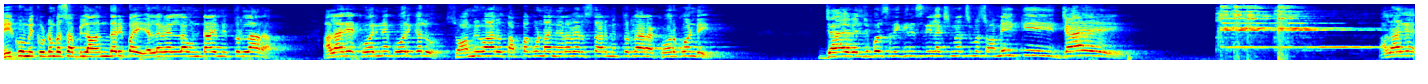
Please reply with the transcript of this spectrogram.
మీకు మీ కుటుంబ సభ్యులందరిపై ఎల్లవెల్ల ఉంటాయి మిత్రులారా. అలాగే కోరిన కోరికలు స్వామివారు తప్పకుండా నెరవేరుస్తారు మిత్రులారా. కోరుకోండి. జై వెల్జిపూర్ శ్రీగిరి శ్రీ లక్ష్మీనరసింహ స్వామికి జై. అలాగే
